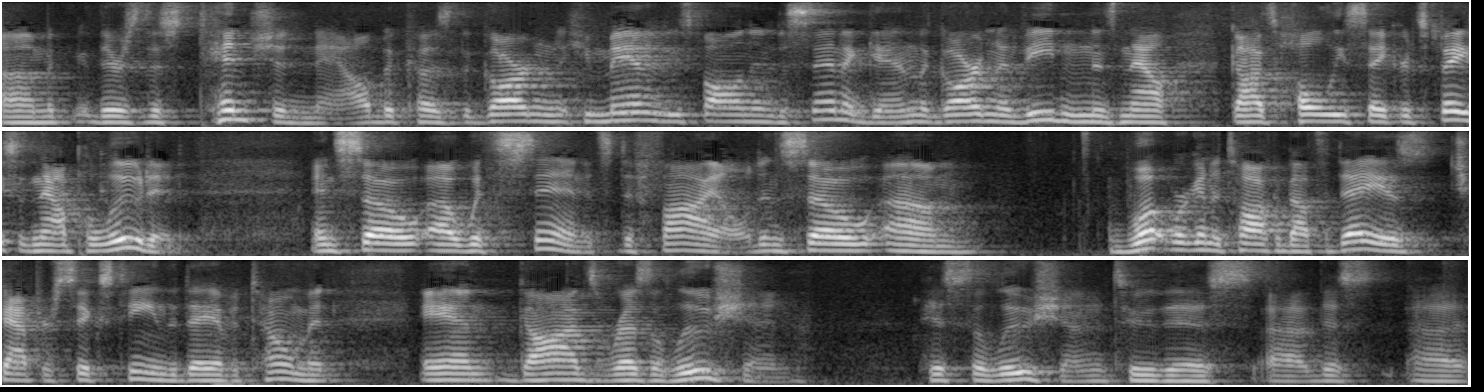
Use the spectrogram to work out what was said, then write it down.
Um, there's this tension now because the garden, humanity's fallen into sin again. The Garden of Eden is now God's holy, sacred space, is now polluted. And so, uh, with sin, it's defiled. And so, um, what we're going to talk about today is chapter 16, the Day of Atonement, and God's resolution, his solution to this, uh, this uh,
